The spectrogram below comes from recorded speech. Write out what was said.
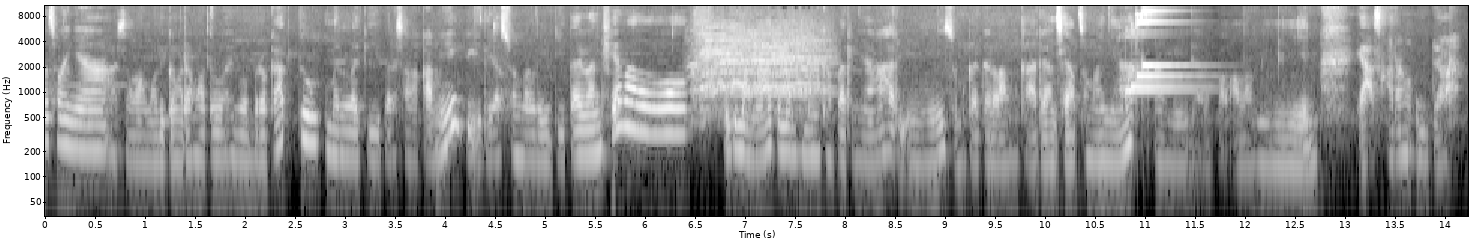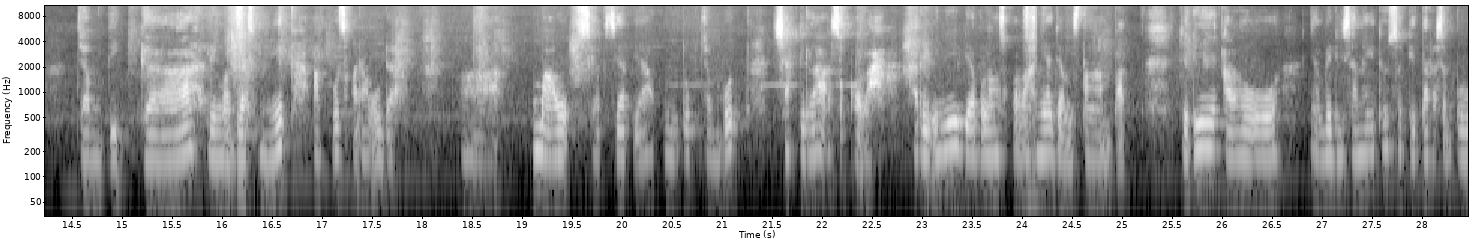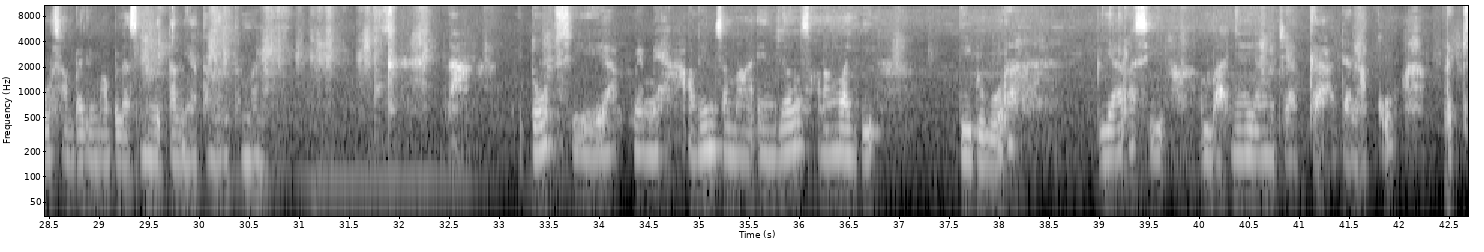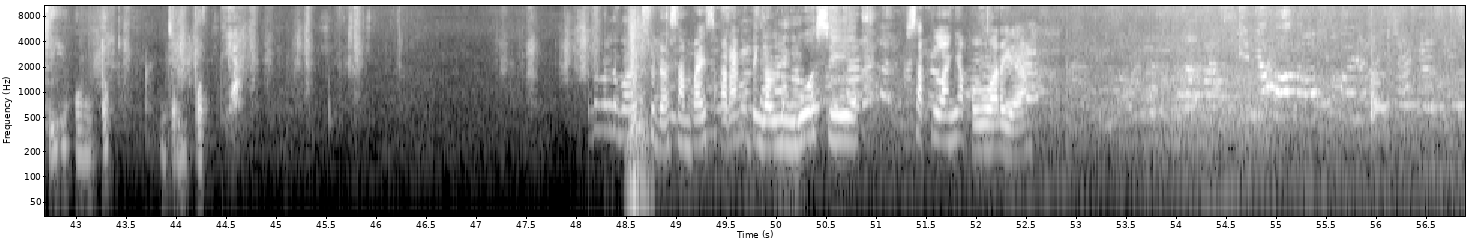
Halo semuanya, Assalamualaikum warahmatullahi wabarakatuh. Kembali lagi bersama kami di Ilyas Family di Taiwan Channel. Bagaimana teman-teman kabarnya hari ini? Semoga dalam keadaan sehat semuanya. Amin ya rabbal alamin. Ya sekarang udah jam 3.15 menit. Aku sekarang udah uh, mau siap-siap ya untuk jemput Syakila sekolah. Hari ini dia pulang sekolahnya jam setengah 4 Jadi kalau nyampe di sana itu sekitar 10 sampai 15 menitan ya teman-teman. Nah itu si Memeh Alin sama Angel sekarang lagi tidur biar si mbahnya yang jaga dan aku pergi untuk jemput ya. Teman-teman sudah sampai sekarang tinggal nunggu si sakilanya keluar ya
